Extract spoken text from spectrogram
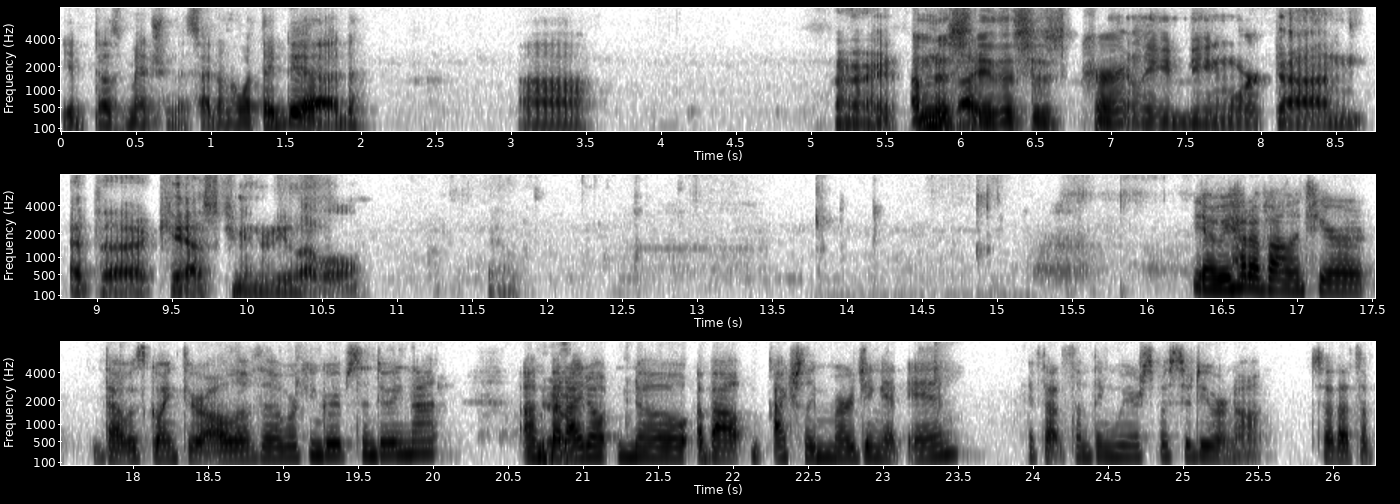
it does mention this. I don't know what they did. Uh, All right, I'm gonna say this is currently being worked on at the CHAOSS community level. Yeah, we had a volunteer that was going through all of the working groups and doing that. Um, but I don't know about actually merging it in, if that's something we are supposed to do or not. So that's a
